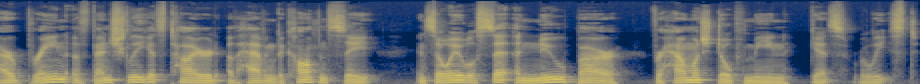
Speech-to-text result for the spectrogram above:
our brain eventually gets tired of having to compensate, and so it will set a new bar for how much dopamine gets released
